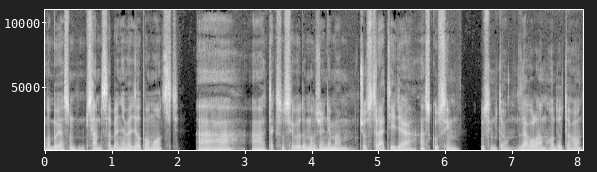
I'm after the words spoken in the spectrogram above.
lebo ja som sám sebe nevedel pomôcť a, a tak som si uvedomil, že nemám čo stratiť a, a skúsim, skúsim to, zavolám ho do toho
